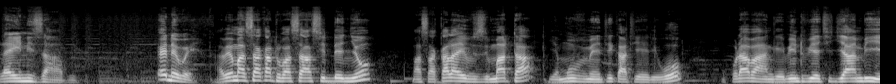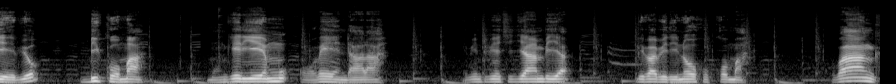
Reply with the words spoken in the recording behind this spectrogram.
layini zaabwe. Anyway ab'e masaka tubasaasidde nnyo. Masaka lives matter ye movement kati eriwo okulaba nga ebintu by'ekijambiya ebyo bikoma mu ngeri emu oba endala. Ebintu by'ekijambiya biba birina okukoma. Kubanga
